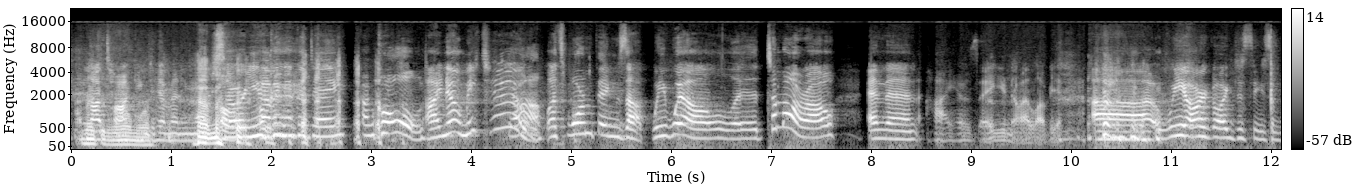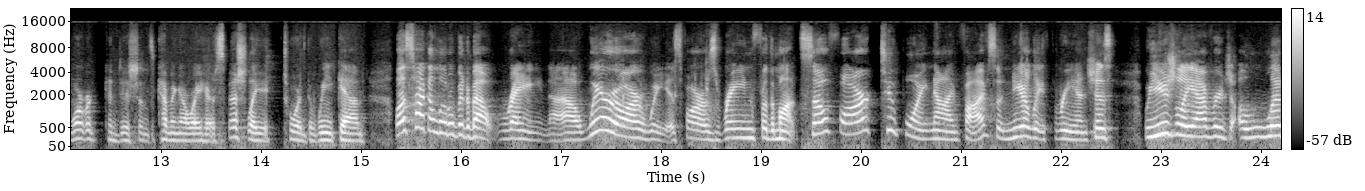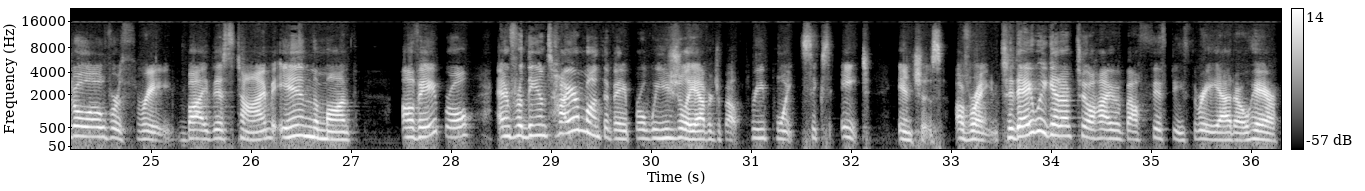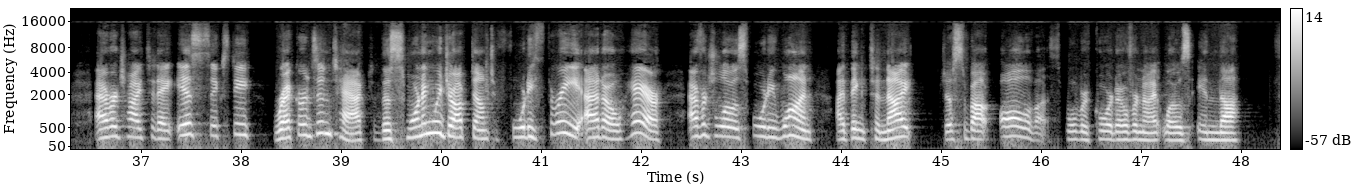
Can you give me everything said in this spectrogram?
I'm not talking warmer. to him anymore. So, are you having a good day? I'm cold. I know, me too. Yeah. Let's warm things up. We will uh, tomorrow. And then, hi, Hosea, you know I love you. Uh, we are going to see some warmer conditions coming our way here, especially toward the weekend. Let's talk a little bit about rain. Uh, where are we as far as rain for the month? So far, 2.95, so nearly three inches. We usually average a little over three by this time in the month of April. And for the entire month of April, we usually average about 3.68 inches of rain. Today, we get up to a high of about 53 at O'Hare. Average high today is 60, records intact. This morning, we dropped down to 43 at O'Hare. Average low is 41. I think tonight, just about all of us will record overnight lows in the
